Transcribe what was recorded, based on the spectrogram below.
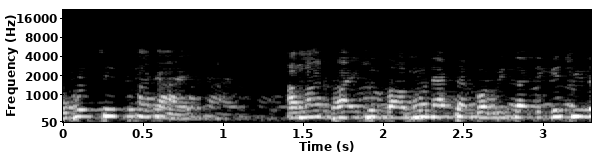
উপস্থিত থাকায় আমার ভাইপো বাবন একটা কবিতা লিখেছিল।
